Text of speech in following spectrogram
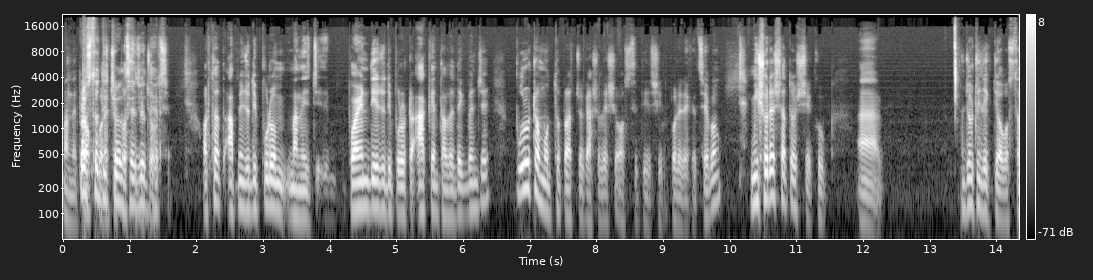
মানে প্রস্তুতি চলছে অর্থাৎ আপনি যদি পুরো মানে পয়েন্ট দিয়ে যদি পুরোটা আঁকেন তাহলে দেখবেন যে পুরোটা মধ্যপ্রাচ্যকে আসলে সে অস্থিতিশীল করে রেখেছে এবং মিশরের সাথেও সে খুব জটিল একটি অবস্থা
